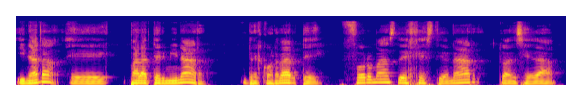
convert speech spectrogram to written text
Y nada, eh, para terminar, recordarte formas de gestionar tu ansiedad.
